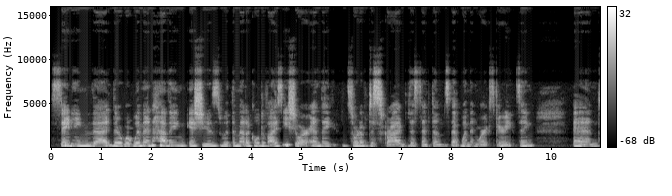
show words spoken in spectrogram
stating that there were women having issues with the medical device Essure, and they sort of described the symptoms that women were experiencing. And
